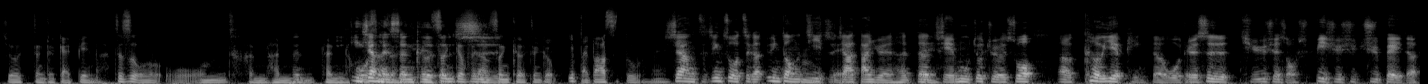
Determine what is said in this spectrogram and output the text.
就整个改变了。这是我我我们很很很，很印象很深刻的，深刻非常深刻，整个一百八十度。像子敬做这个运动技职家单元的节目，就觉得说，呃，课业品德，我觉得是体育选手必须去具备的。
